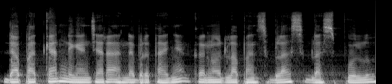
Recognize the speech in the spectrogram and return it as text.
dapatkan dengan cara Anda bertanya ke 0811 1110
